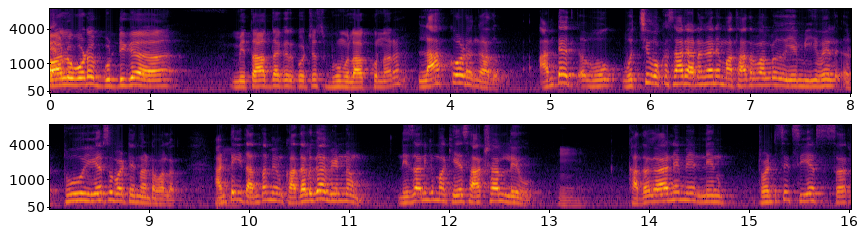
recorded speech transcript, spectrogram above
వాళ్ళు కూడా గుడ్డిగా మీ తాత దగ్గరకు వచ్చేసి భూమి లాక్కున్నారా? లాక్కోవడం కాదు. అంటే వచ్చి ఒకసారి అనగానే మా తాత వాళ్ళు ఏమి టూ ఇయర్స్ పట్టిందంట వాళ్ళకు. అంటే ఇదంతా మేము కథలుగా విన్నాం. నిజానికి మాకు ఏ సాక్ష్యాలు లేవు. కథగానే మేము నేను twenty six years sir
